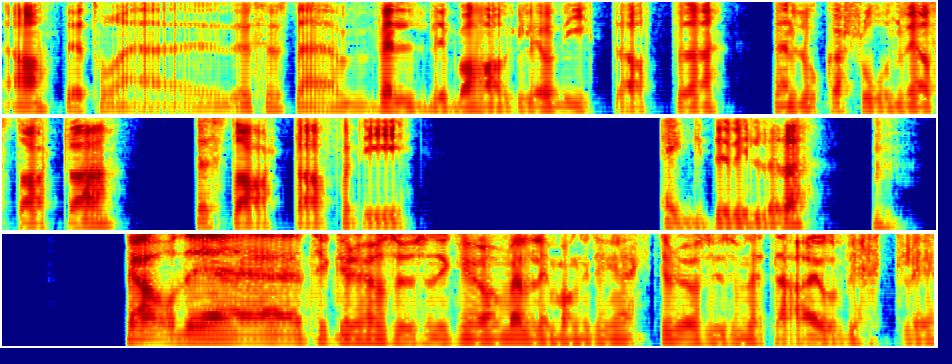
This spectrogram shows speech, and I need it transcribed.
ja, det tror jeg Det syns jeg er veldig behagelig å vite at eh, den lokasjonen vi har starta, ble starta fordi Egde ville det. Ja, og det, jeg tykker det høres ut som du kan gjøre veldig mange ting riktig. Det høres ut som dette er jo virkelig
